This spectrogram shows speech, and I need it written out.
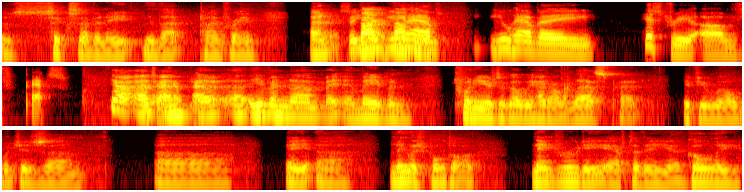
uh, six, seven, eight in that time frame. And So you, back, you back in the- have you have a history of pets. yeah, and, have and uh, uh, even um, it may have been 20 years ago, we had our last pet, if you will, which is um, uh, a uh, an English bulldog named Rudy after the uh, goalie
